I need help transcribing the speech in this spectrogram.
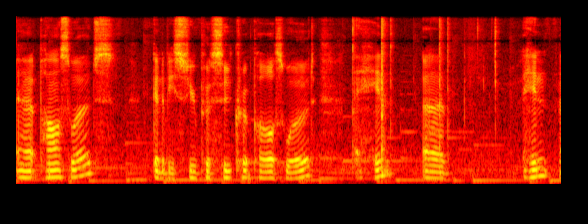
uh, passwords to be super secret password a hint uh, hint uh,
